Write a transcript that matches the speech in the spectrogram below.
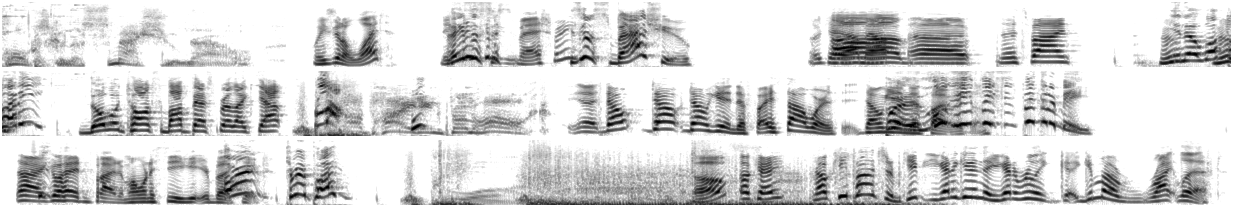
Hulk's gonna smash you now. Well, he's gonna what? I He's gonna this is- smash me. He's gonna smash you. Okay, I'm Um, out. Uh, that's fine. You know what, buddy? No one talks about best friend like that. Blah! Stop hiding from Hulk. Yeah, don't don't don't get into fight. It's not worth it. Don't get But into a look, fight he thinks he's bigger than me. All right, go ahead and fight him. I want to see you get your butt All right, kicked. come here, bud. Oh, okay. Now keep punching him. Keep. You got to get in there. You got to really give him a right left.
